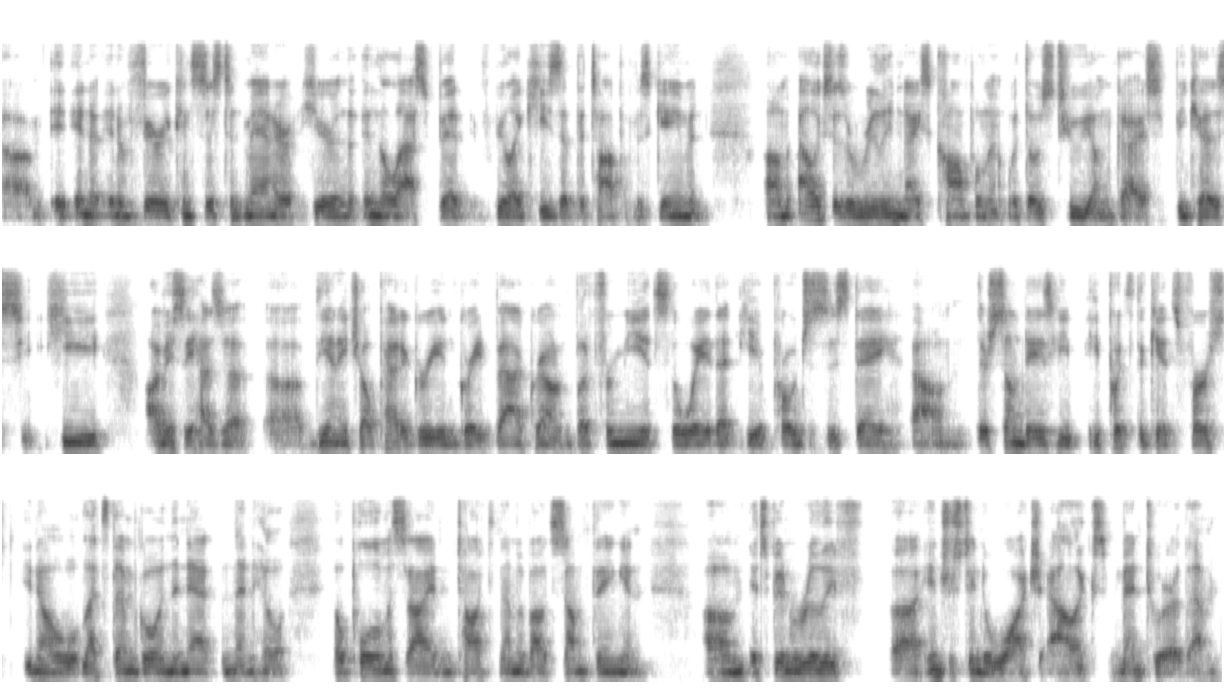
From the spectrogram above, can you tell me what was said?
um, in, a, in a very consistent manner here in the, in the last bit. I feel like he's at the top of his game. And um, Alex is a really nice compliment with those two young guys because he obviously has a uh, the NHL pedigree and great background. But for me, it's the way that he approaches his day. Um, there's some days he he puts the kids first, you know, lets them go in the net, and then he'll he'll pull them aside and talk to them about something. And um, it's been really uh, interesting to watch Alex mentor them,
